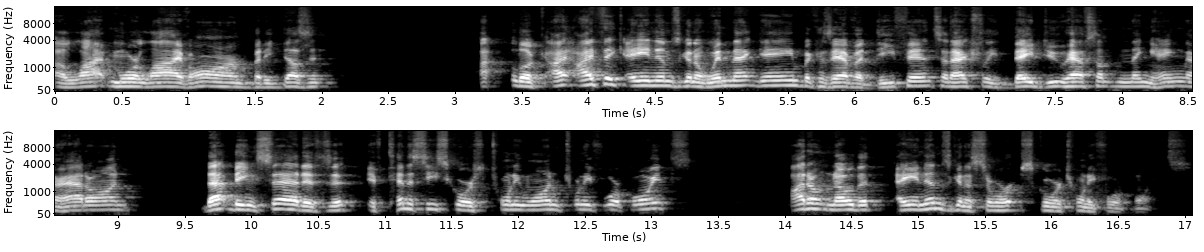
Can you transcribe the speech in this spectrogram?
a lot more live arm, but he doesn't. I, look, I, I think A&M is going to win that game because they have a defense, and actually they do have something they can hang their hat on. That being said, is that if Tennessee scores 21, 24 points, I don't know that A&M is going to score 24 points.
